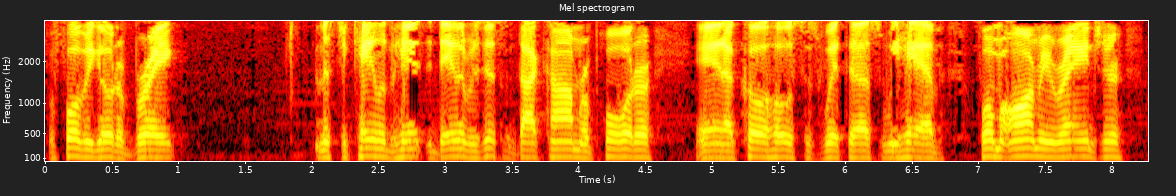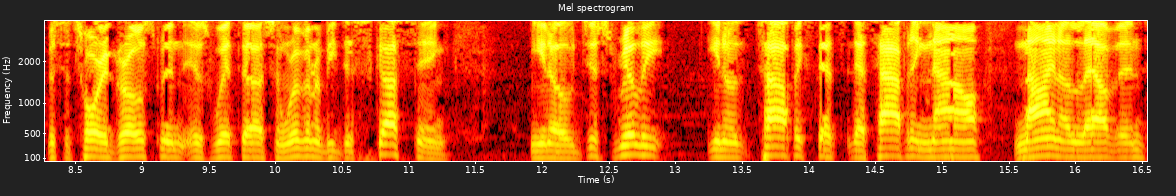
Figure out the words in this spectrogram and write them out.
before we go to break. Mr. Caleb Hitt, the dailyresistance.com reporter and a co-host is with us. We have former Army Ranger, Mr. Torrey Grossman is with us, and we're going to be discussing, you know, just really, you know, topics that's that's happening now, 9/11,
